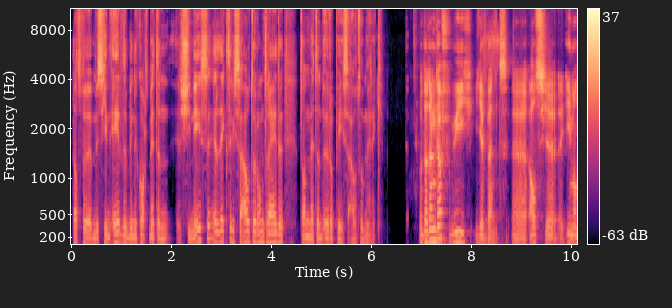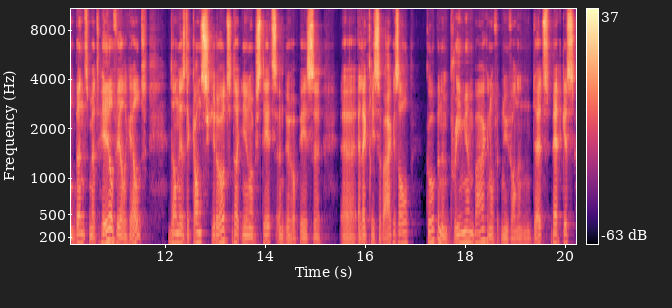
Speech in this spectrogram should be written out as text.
dat we misschien eerder binnenkort met een Chinese elektrische auto rondrijden dan met een Europese automerk? Dat hangt af wie je bent. Uh, als je iemand bent met heel veel geld, dan is de kans groot dat je nog steeds een Europese uh, elektrische wagen zal kopen, een premium wagen, of het nu van een Duits merk is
